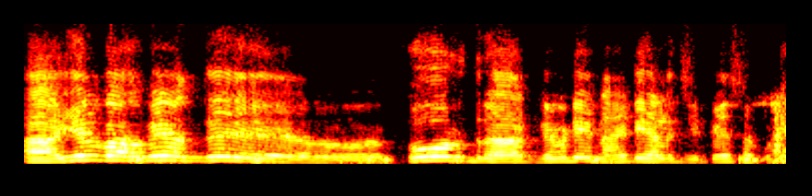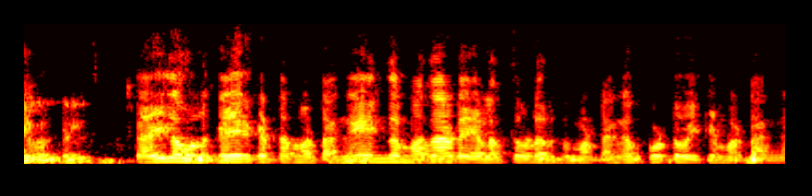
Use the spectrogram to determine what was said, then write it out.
ஆஹ் இயல்பாகவே வந்து கோர் திராவிடியன் ஐடியாலஜி பேசக்கூடியவர்கள் கையில ஒண்ணு கயிறு கட்ட மாட்டாங்க எந்த மத அடையாளத்தோட இருக்க மாட்டாங்க போட்டு வைக்க மாட்டாங்க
